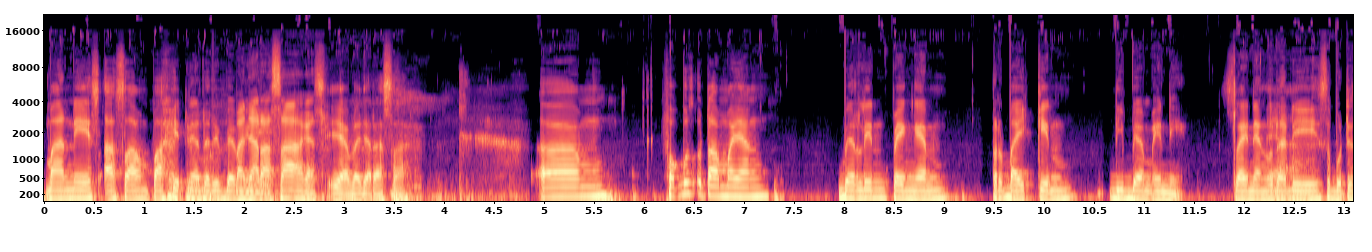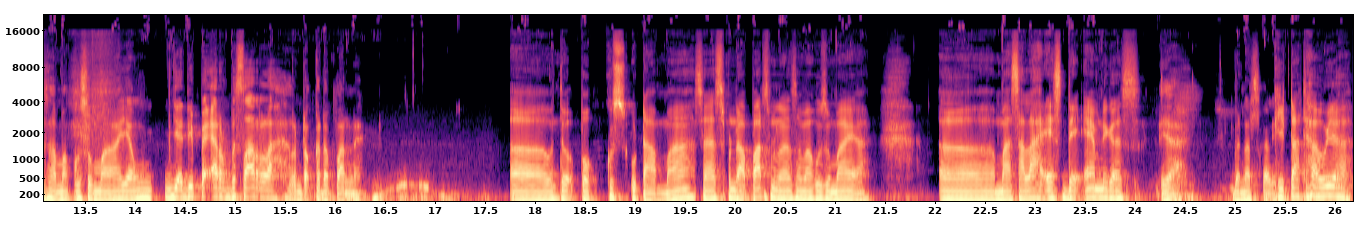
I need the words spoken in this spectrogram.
manis asam pahitnya dari BEM Banyak ini. rasa, guys. Iya banyak rasa. Em, fokus utama yang Berlin pengen perbaikin di BEM ini selain yang udah disebutin sama Kusuma yang menjadi PR besar lah untuk ke depannya. Eh, untuk fokus utama saya sependapat sebenarnya sama Kusuma ya. Eh, masalah SDM nih guys. Iya, benar sekali. Kita tahu ya.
